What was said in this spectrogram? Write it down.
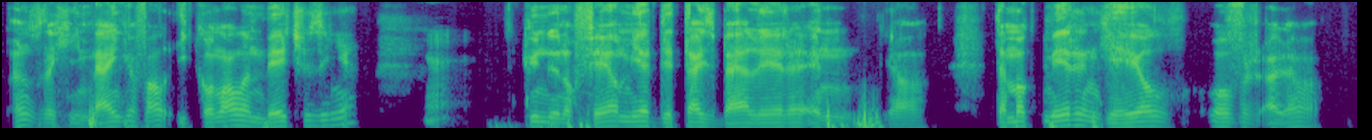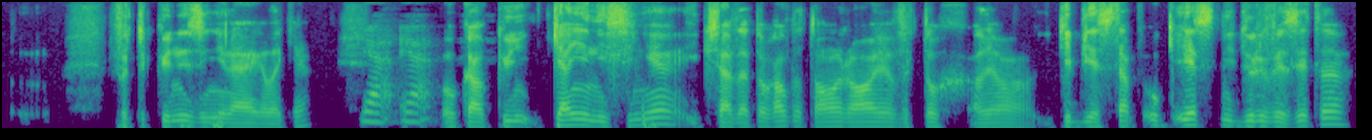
zoals in mijn geval, ik kon al een beetje zingen, ja. kun je nog veel meer details bijleren. En ja, dat maakt meer een geheel over, ah ja, voor te kunnen zingen eigenlijk. Hè. Ja, ja. Ook al kun, kan je niet zingen, ik zou dat toch altijd aanraaien voor toch... Al ja, ik heb die stap ook eerst niet durven zetten.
